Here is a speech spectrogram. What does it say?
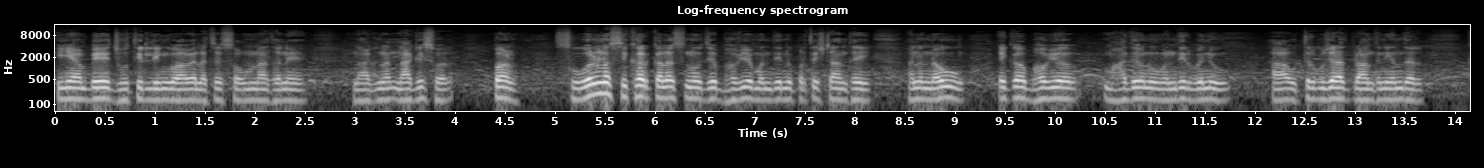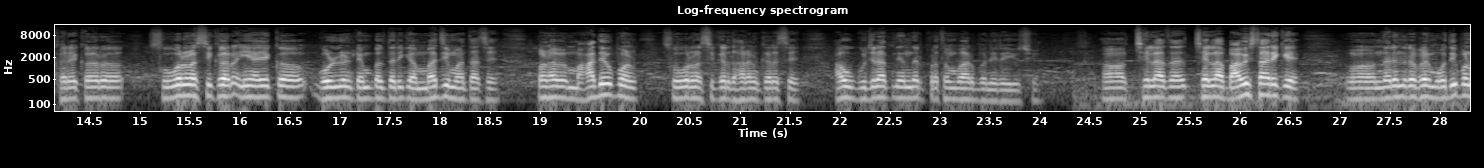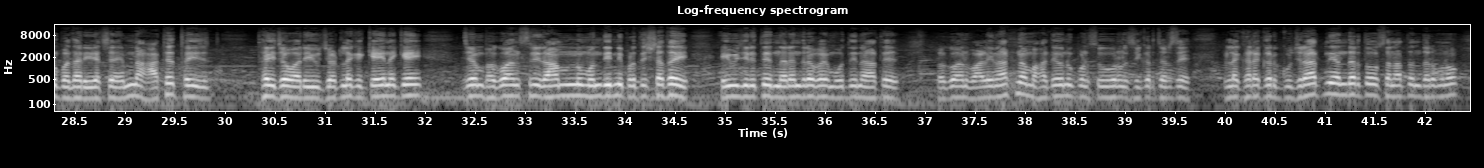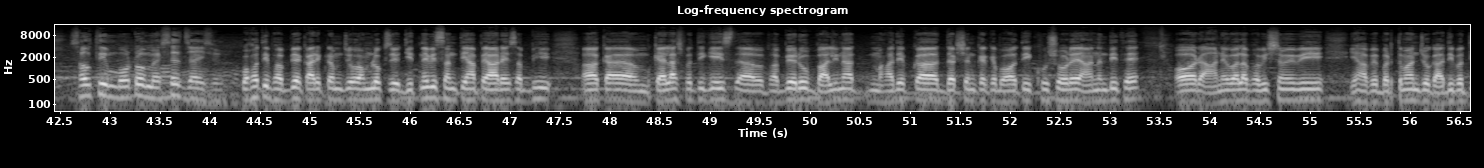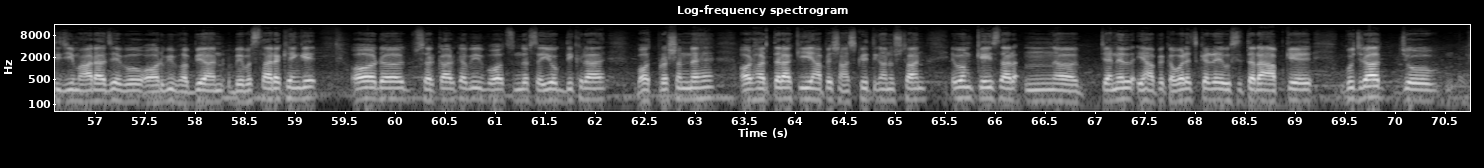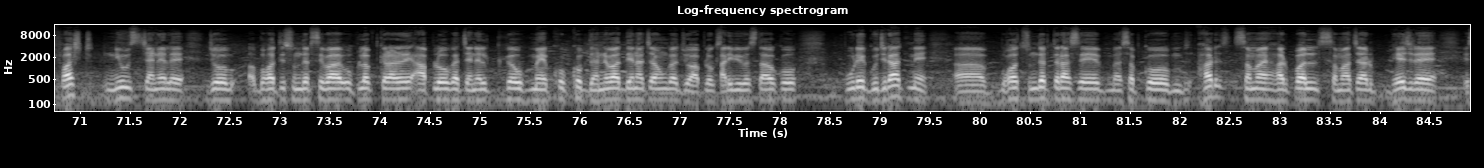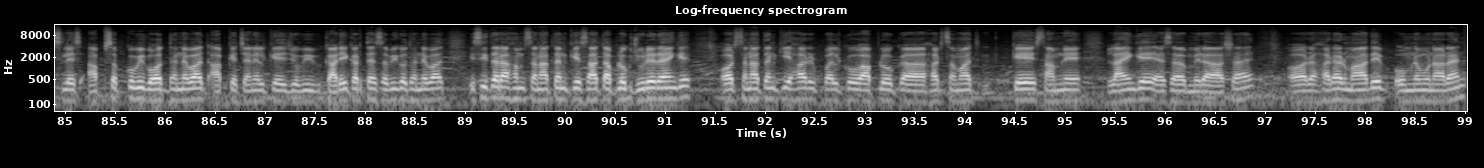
અહીંયા બે જ્યોતિર્લિંગો આવેલા છે, સોમનાથ અને નાગેશ્વર. પણ સુવર્ણ શિખર કલશનું જે ભવ્ય મંદિરનું પ્રતિષ્ઠાન થઈ અને નવું એક ભવ્ય મહાદેવનું મંદિર બન્યું આ ઉત્તર ગુજરાત પ્રાંતની અંદર ખરેખર સુવર્ણ શિખર અહીંયા એક ગોલ્ડન ટેમ્પલ તરીકે અંબાજી માતા છે. પણ હવે મહાદેવ પણ સુવર્ણ શિખર ધારણ કરે છે આવું ગુજરાતની અંદર પ્રથમવાર બની રહ્યું છે. છેલ્લા છેલ્લા બાવીસ તારીખે નરેન્દ્રભાઈ મોદી પણ પધારી રહ્યા છે. એમના હાથે થઈ થઈ જવા રહ્યું છે. એટલે કે ક્યાંય ને ક્યાંય જેમ ભગવાન શ્રી રામનું મંદિરની પ્રતિષ્ઠા થઈ એવી જ રીતે નરેન્દ્રભાઈ મોદીના હાથે ભગવાન વાળીનાથના મહાદેવનું પણ સુવર્ણ શિખર ચડશે એટલે ખરેખર ગુજરાતની અંદર તો સનાતન ધર્મનો સૌથી મોટો મેસેજ જાય છે बहुत ही भव्य कार्यक्रम जो हम लोग से- जितने भी संत यहाँ पे आ रहे हैं सब भी अ, कै- कैलाशपति के इस अ, भव्य रूप बालीनाथ महादेव का दर्शन करके बहुत ही खुश हो रहे हैं आनंदित है और आने वाला भविष्य में भी यहाँ पे वर्तमान जो गादीपति जी महाराज है वो और भी भव्य अन- व्यवस्था रखेंगे और अ, सरकार का भी बहुत सुंदर सहयोग दिख रहा है बहुत प्रसन्न है और हर तरह की यहाँ पे सांस्कृतिक अनुष्ठान एवं कई सारा चैनल यहाँ पे कवरेज कर रहे हैं। उसी तरह आपके गुजरात जो फ़र्स्ट न्यूज़ चैनल है, जो बहुत ही सुंदर सेवा उपलब्ध करा रहे आप लोगों का चैनल को मैं खूब खूब धन्यवाद देना चाहूँगा, जो आप लोग सारी व्यवस्थाओं को पूरे गुजरात में बहुत सुंदर तरह से सबको हर समय, हर पल समाचार भेज रहे हैं। इसलिए आप सबको भी बहुत धन्यवाद। आपके चैनल के जो भी कार्यकर्ता है, सभी को धन्यवाद। इसी तरह हम सनातन के साथ आप लोग जुड़े रहेंगे और सनातन की हर पल को आप लोग अ, हर समाज के सामने लाएंगे ऐसा मेरा आशा है और हर हर महादेव ओम नमो नारायण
